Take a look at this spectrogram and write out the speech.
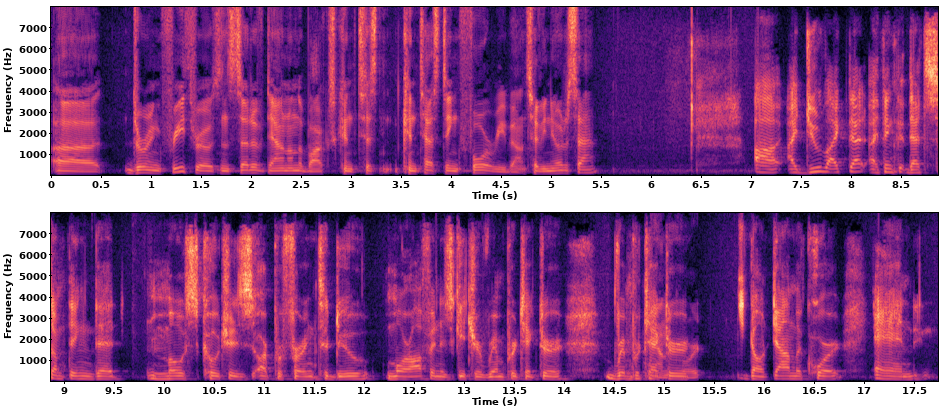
Uh, during free throws instead of down on the box contest- contesting four rebounds. Have you noticed that? Uh, I do like that. I think that that's something that most coaches are preferring to do more often is get your rim protector, rim protector, you know, down the court, and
